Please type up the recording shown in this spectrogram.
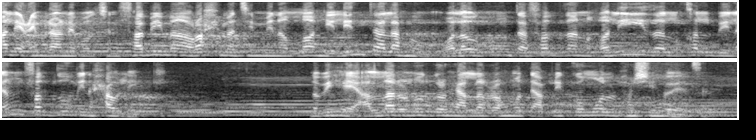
আলে ইমরানে বলছেন, ফাবিমা রাহমাতিন মিনাল্লাহি লিনতা লাহুম, ওয়ালাউ কুনতা ফাদদান গলিযাল মিন হাওলিক। নবী হে, আল্লাহর অনুগ্রহে, আল্লাহর রহমতে আপনি কোমল ভাষী হয়েছেন।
